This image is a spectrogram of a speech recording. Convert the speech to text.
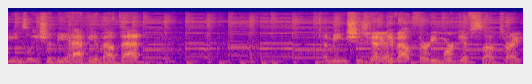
Ainsley should be happy about that. I mean, she's got to give out 30 more gift subs, right?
